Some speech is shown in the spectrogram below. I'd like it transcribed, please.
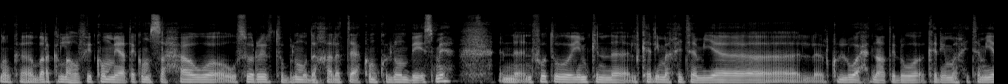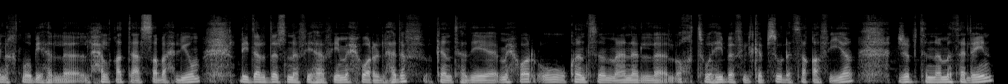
دونك بارك الله فيكم يعطيكم الصحة وسررت بالمداخلة تاعكم كلهم باسمه. نفوتوا يمكن الكلمة ختامية لكل واحد نعطي له كلمة ختامية نختموا بها ال- الحلقة تاع الصباح اليوم اللي دردشنا فيها في محور الهدف. كانت هذه محور وكانت معنا ال- الأخت وهبه في الكبسولة الثقافية. جبت لنا مثلين.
